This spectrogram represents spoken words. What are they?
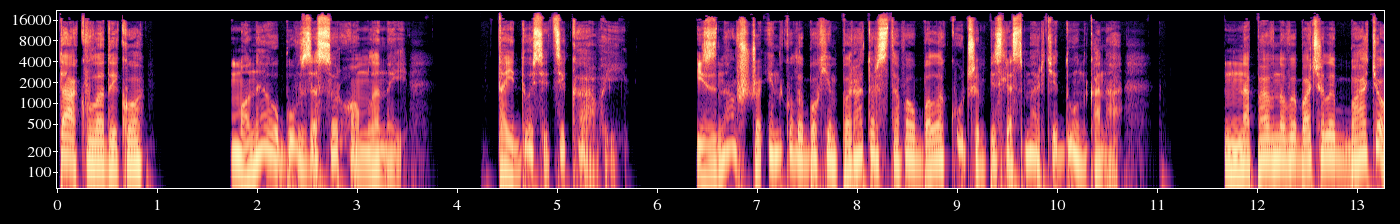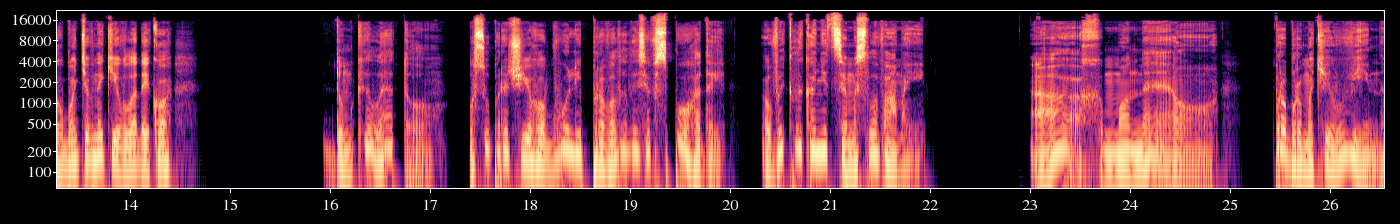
Так, владико. Монео був засоромлений, та й досі цікавий, і знав, що інколи бог імператор ставав балакучим після смерті Дункана. Напевно, ви бачили багатьох бунтівників, владико. Думки лето, усупереч його волі, провалилися в спогади, викликані цими словами. Ах, Монео, пробурмотів він.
